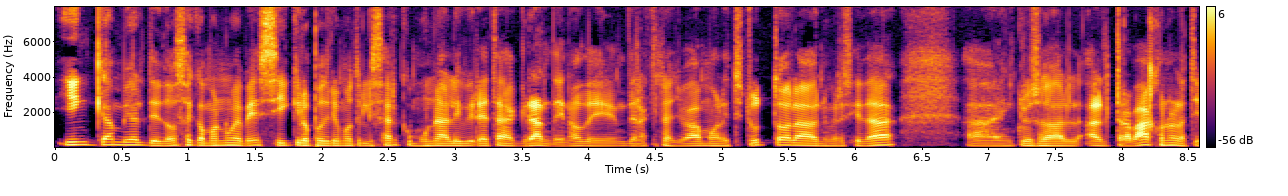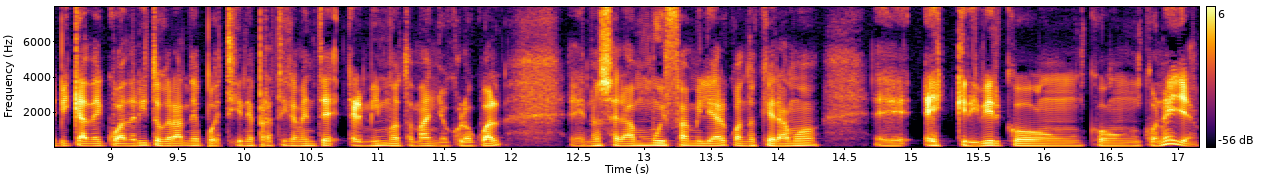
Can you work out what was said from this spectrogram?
Y en cambio el de 12,9 sí que lo podríamos utilizar como una libreta grande, ¿no? De, de las que nos llevamos al instituto, a la universidad, incluso al, trabajo, ¿no? La típica de cuadrito grande, pues tiene prácticamente el mismo tamaño, con lo cual eh, no será muy familiar cuando queramos eh, escribir con, ella.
